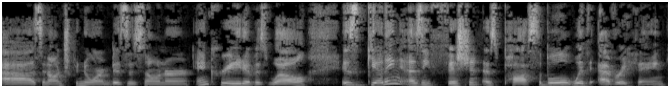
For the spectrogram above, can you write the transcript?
as an entrepreneur and business owner and creative as well, is getting as efficient as possible with everything.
